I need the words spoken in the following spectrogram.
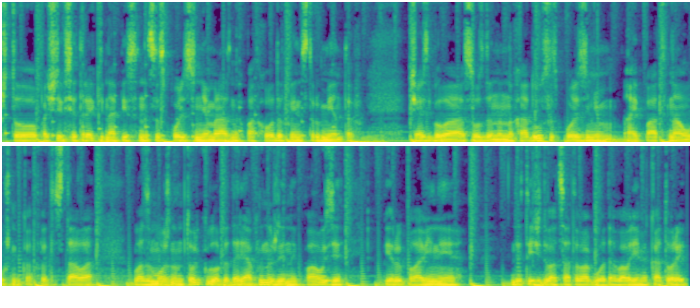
что почти все треки написаны с использованием разных подходов и инструментов. Часть была создана на ходу с использованием iPad и наушников. Это стало возможным только благодаря вынужденной паузе первой половины 2020 года, во время которой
